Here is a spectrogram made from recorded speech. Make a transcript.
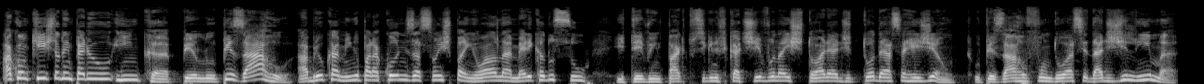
A conquista do Império Inca pelo Pizarro abriu caminho para a colonização espanhola na América do Sul e teve um impacto significativo na história de toda essa região. O Pizarro fundou a cidade de Lima,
